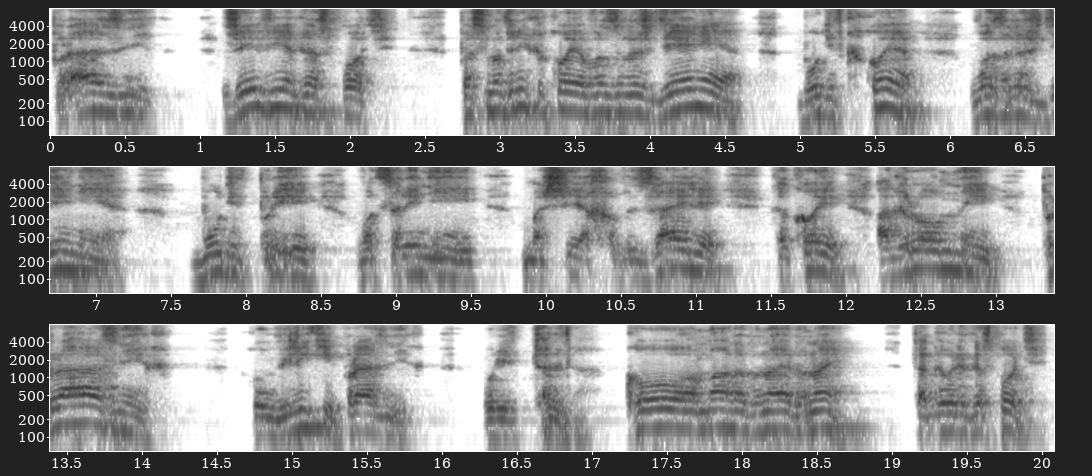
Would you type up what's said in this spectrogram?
праздник. Жив я, Господь. Посмотри, какое возрождение будет, какое возрождение будет при воцарении Машеха в Израиле, какой огромный праздник, какой великий праздник будет тогда. Ко Амара Дунай Дунай, так говорит Господь.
